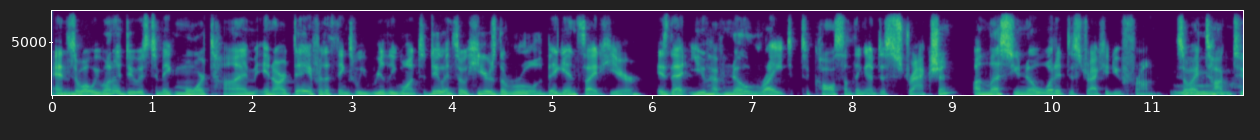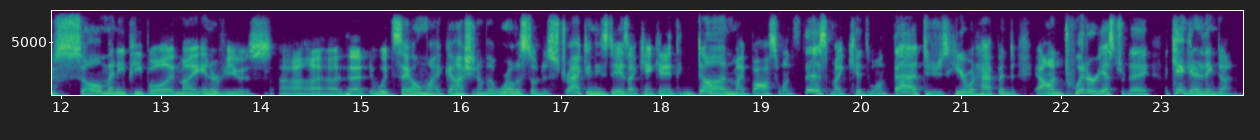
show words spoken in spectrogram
And so what we want to do is to make more time in our day for the things we really want to do. And so here's the rule. The big insight here is that you have no right to call something a distraction unless you know what it distracted you from. So Ooh. I talked to so many people in my interviews uh, that would say, "Oh my gosh, you know the world is so distracting these days. I can't get anything done. My boss wants this. My kids want that. Did you just hear what happened on Twitter yesterday? I can't get anything done."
